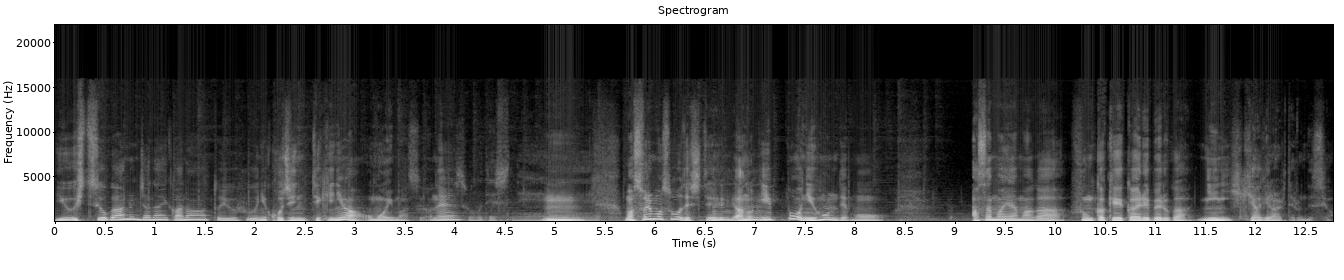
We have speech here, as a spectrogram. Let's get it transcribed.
言う必要があるんじゃないかなというふうに個人的には思いますよね。そうですね、うん。まあ、それもそうでして、うんうん、あの一方日本でも浅間山が噴火警戒レベルが2に引き上げられてるんですよ。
